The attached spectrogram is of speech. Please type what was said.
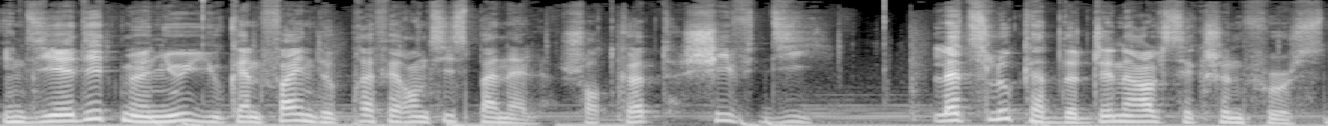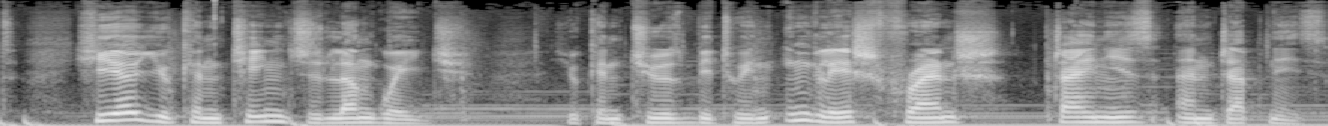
In the Edit menu, you can find the Preferences panel, shortcut Shift-D. Let's look at the General section first. Here you can change the language. You can choose between English, French, Chinese and Japanese.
